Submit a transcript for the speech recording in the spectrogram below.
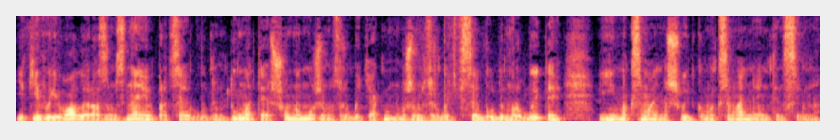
які воювали разом з нею. Про це будемо думати, що ми можемо зробити, як ми можемо зробити. Все будемо робити і максимально швидко, максимально інтенсивно.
